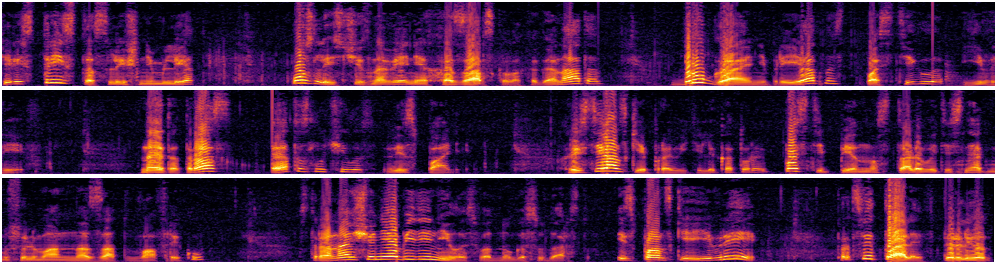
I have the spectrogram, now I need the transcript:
через 300 с лишним лет после исчезновения хазарского каганата другая неприятность постигла евреев. На этот раз это случилось в Испании. Христианские правители, которые постепенно стали вытеснять мусульман назад в Африку, страна еще не объединилась в одно государство. Испанские евреи процветали в период,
